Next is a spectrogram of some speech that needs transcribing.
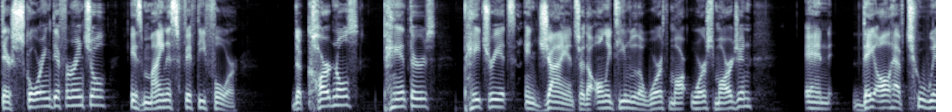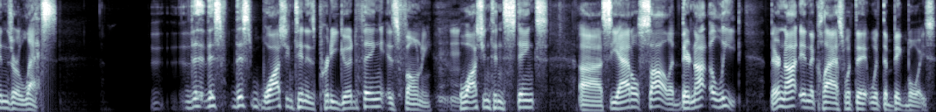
Their scoring differential is minus fifty four. The Cardinals, Panthers, Patriots, and Giants are the only teams with a worth mar- worse margin, and they all have two wins or less. Th- This this Washington is pretty good thing is phony. Washington stinks. Uh, Seattle solid. They're not elite. They're not in the class with the with the big boys.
